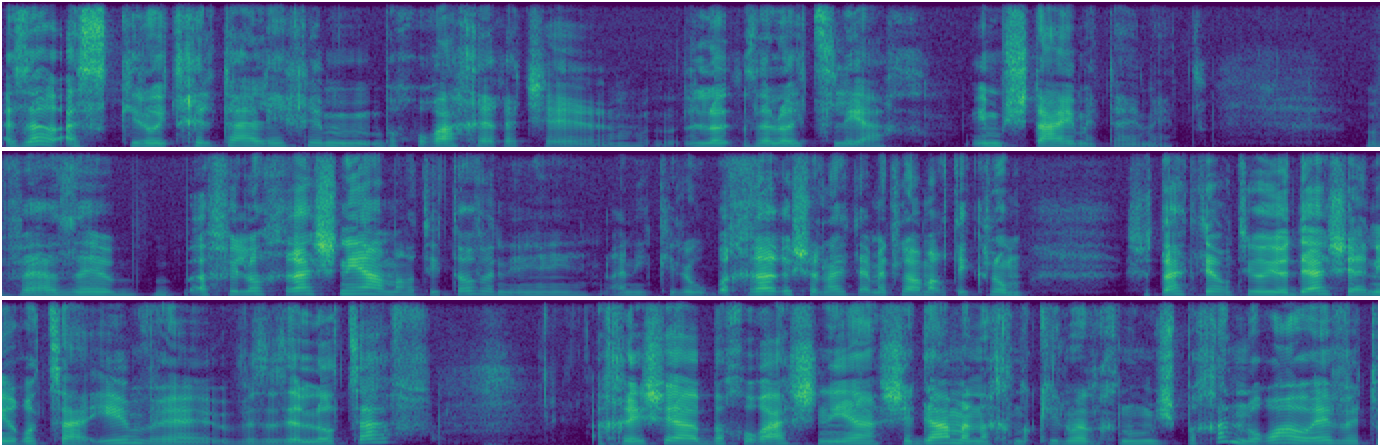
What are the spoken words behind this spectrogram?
אז זהו, אז כאילו התחיל תהליך עם בחורה אחרת שזה לא הצליח, עם שתיים את האמת. ואז אפילו אחרי השנייה אמרתי, טוב, אני, אני כאילו, אחרי הראשונה, את האמת, לא אמרתי כלום. שתקתי, אמרתי, הוא יודע שאני רוצה עם, ו- וזה לא צף. אחרי שהבחורה השנייה, שגם אנחנו, כאילו, אנחנו משפחה נורא אוהבת,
